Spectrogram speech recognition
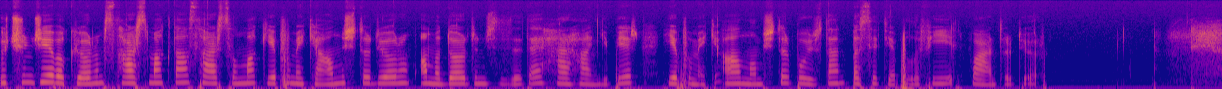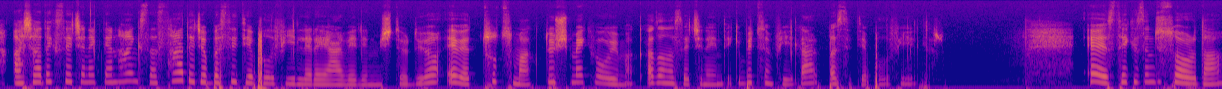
Üçüncüye bakıyorum. Sarsmaktan sarsılmak yapım eki almıştır diyorum. Ama dördüncü dizede herhangi bir yapım eki almamıştır. Bu yüzden basit yapılı fiil vardır diyorum. Aşağıdaki seçeneklerin hangisine sadece basit yapılı fiillere yer verilmiştir diyor. Evet tutmak, düşmek ve uyumak. Adana seçeneğindeki bütün fiiller basit yapılı fiildir. Evet 8. soruda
